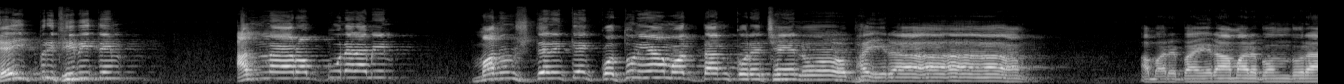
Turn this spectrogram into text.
এই পৃথিবীতে আল্লাহ রব্বুল আলামিন মানুষদেরকে কত নিয়ামত দান করেছেন, ও ভাইরা। আমার ভাইরা, আমার বন্ধুরা,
